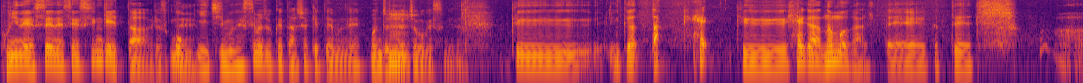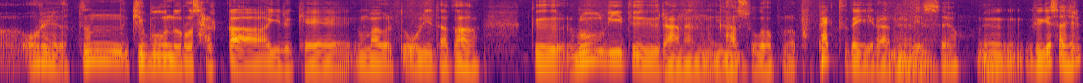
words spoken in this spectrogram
본인의 SNS에 쓴 게 있다. 그래서 꼭 이 네. 질문 했으면 좋겠다 하셨기 때문에 먼저 좀 음. 여쭤보겠습니다. 그 그러니까 딱 해 그 해가 넘어갈 때 그때 어, 올해 어떤 기분으로 살까 이렇게 음악을 떠올리다가 그 루 리드라는 가수가 부른 Perfect Day라는 게 있어요. 그- 그게 사실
